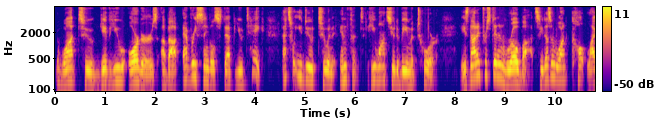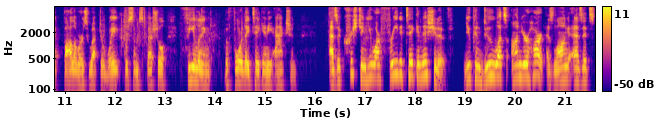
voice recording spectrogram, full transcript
want to give you orders about every single step you take. That's what you do to an infant. He wants you to be mature. He's not interested in robots. He doesn't want cult like followers who have to wait for some special feeling before they take any action. As a Christian, you are free to take initiative. You can do what's on your heart as long as it's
